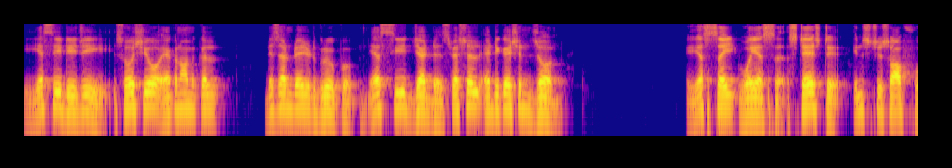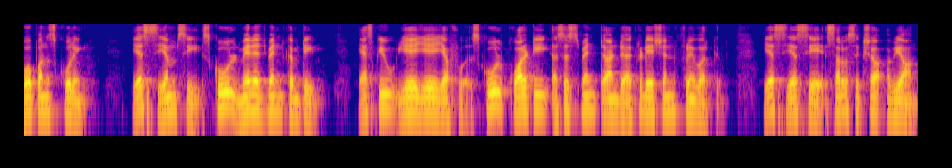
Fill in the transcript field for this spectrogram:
SCDG Socio-Economical Disadvantaged Group SCZ Special Education Zone. SIOS State Institutes of Open Schooling. SMC School Management Committee. SQAAF School Quality Assessment and Accreditation Framework. SSA Sarva Siksha Abhiyan.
